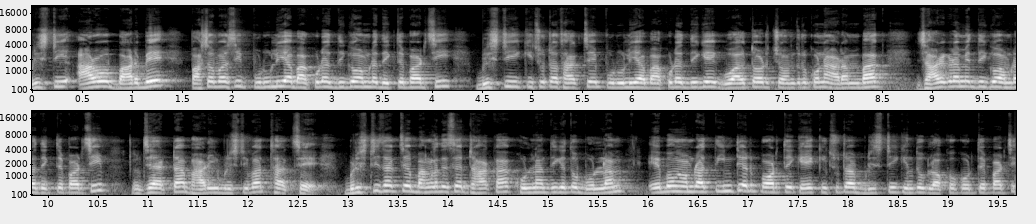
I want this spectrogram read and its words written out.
বৃষ্টি আরও বাড়বে। পাশাপাশি পুরুলিয়া বাঁকুড়ার দিকেও আমরা দেখতে পাচ্ছি বৃষ্টি কিছুটা থাকছে। পুরুলিয়া বাঁকুড়ার দিকে গোয়ালতর, চন্দ্রকোনা, আরামবাগ, ঝাড়গ্রামের দিকেও আমরা দেখতে পাচ্ছি যে একটা ভারী বৃষ্টিপাত থাকছে। বৃষ্টি থাকছে বাংলাদেশের ঢাকা, খুলনার দিকে তো বললাম, এবং আমরা তিনটের পর থেকে কিছুটা বৃষ্টি কিন্তু লক্ষ্য করতে পারছি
